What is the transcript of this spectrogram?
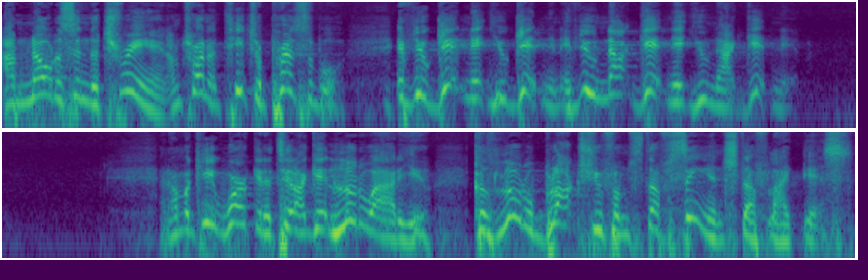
I'm noticing the trend. I'm trying to teach a principle. If you're getting it, you're getting it. If you're not getting it, you're not getting it. And I'm going to keep working until I get little out of you because little blocks you from stuff, seeing stuff like this.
